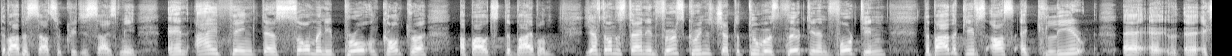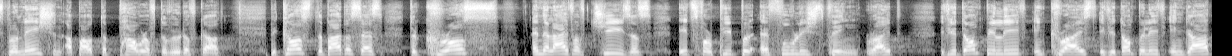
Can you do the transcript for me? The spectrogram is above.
the Bible starts to criticize me. And I think there's so many pro and contra about the Bible. You have to understand in 1 Corinthians chapter 2 verse 13 and 14, the Bible gives us a clear uh, uh, uh, explanation about the power of the word of God. Because the Bible says the cross and the life of Jesus, it's for people a foolish thing, right? If you don't believe in Christ, if you don't believe in God,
